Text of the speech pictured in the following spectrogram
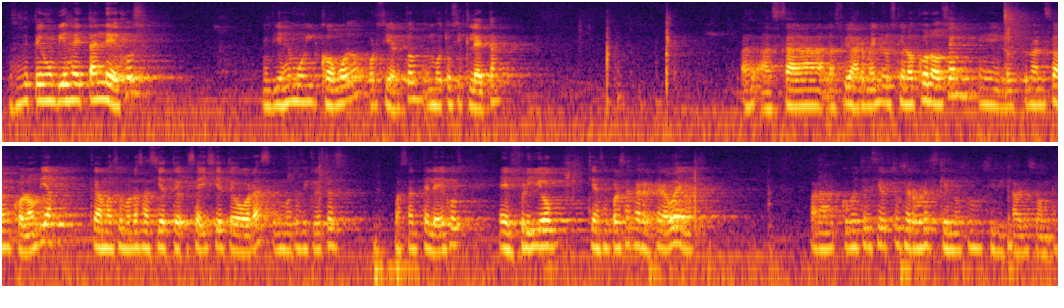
Entonces se pega un viaje tan lejos, un viaje muy cómodo, por cierto, en motocicleta, hasta la ciudad de Armenia. Los que no conocen, eh, los que no han estado en Colombia, queda más o menos a 6-7 horas en motocicletas bastante lejos. El frío que hace por esa carretera, bueno, para cometer ciertos errores que no son justificables, hombre.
